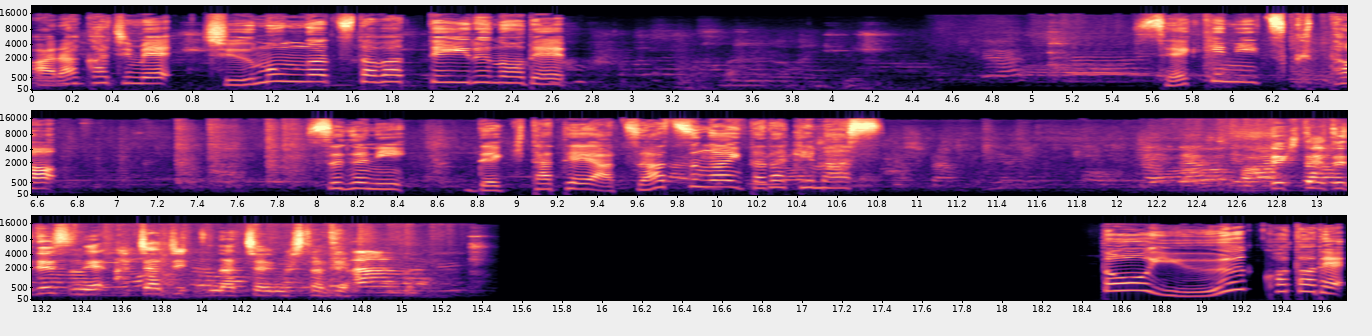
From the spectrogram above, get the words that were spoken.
あらかじめ注文が伝わっているので席に着くとすぐに出来たて熱々がいただけます。出来たてですね。あちあちってなっちゃいましたね。ということで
